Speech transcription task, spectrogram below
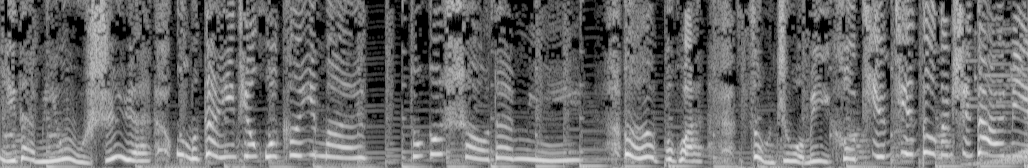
一袋米五十元，我们干一天活可以买多少袋米？呃，不管，总之我们以后天天都能吃大米。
